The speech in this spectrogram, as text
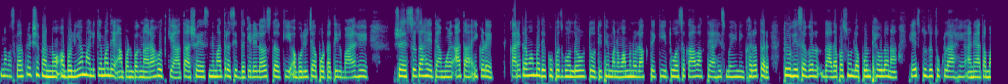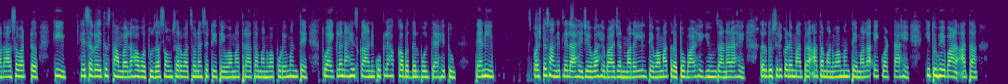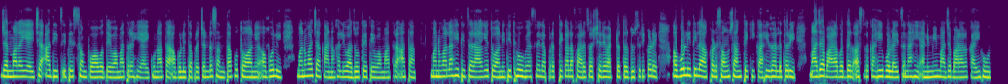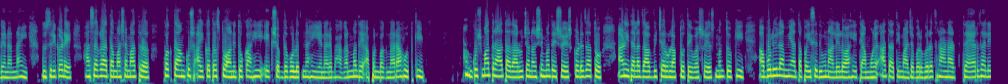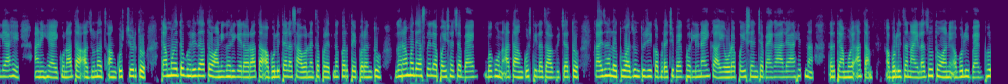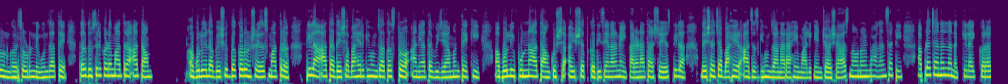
नमस्कार प्रेक्षकांनो अबोली या मालिकेमध्ये आपण बघणार आहोत की आता श्रेयसने मात्र सिद्ध केलेलं असतं की अबोलीच्या पोटातील बाळ हे श्रेयसच आहे. त्यामुळे आता इकडे कार्यक्रमामध्ये खूपच गोंधळ उठतो तिथे मनवा म्हणू लागते की तू असं का वागते आहेस बहिणी? खरं तर तू हे सगळं दादापासून लपवून ठेवलं ना हेच तुझं चुकलं आहे. आणि आता मला असं वाटतं की हे सगळं इथंच थांबायला हवं. तुझा संसार वाचवण्यासाठी तेव्हा मात्र आता मनवा पुढे म्हणते तू ऐकलं नाहीस का? आणि कुठल्या हक्काबद्दल बोलते आहे तू? त्यांनी स्पष्ट सांगितलेलं आहे जेव्हा हे बाळ जन्माला येईल तेव्हा मात्र तो बाळ हे घेऊन जाणार आहे. तर दुसरीकडे मात्र आता मनवा म्हणते मला एक वाटतं आहे की तू हे बाळ आता जन्माला यायच्या आधीच इथे संपवावं. तेव्हा मात्र हे ऐकून आता अबोलीचा प्रचंड संताप होतो आणि अबोली मनवाच्या कानाखाली वाजवते. तेव्हा मात्र आता मनवालाही तिचा राग येतो आणि तिथे उभे असलेल्या प्रत्येकाला फारच आश्चर्य वाटतं. तर दुसरीकडे अबोली तिला खडसावून सांगते की काही झालं तरी माझ्या बाळाबद्दल असलं काही बोलायचं नाही आणि मी माझ्या बाळाला काही होऊ देणार नाही. दुसरीकडे हा सगळा तमाशा मात्र फक्त अंकुश ऐकत असतो आणि तो काही एक शब्द बोलत नाही. येणाऱ्या भागांमध्ये आपण बघणार आहोत की अंकुश मात्र आता दारूच्या नशेमध्ये श्रेयसकडे जातो आणि त्याला जाब विचारू लागतो. तेव्हा श्रेयस म्हणतो की अबोलीला मी आता पैसे देऊन आलेलो आहे. त्यामुळे आता ती माझ्याबरोबरच राहणार. तयार झालेली आहे आणि हे ऐकून आता अजूनच अंकुश चिडतो. त्यामुळे तो घरी जातो आणि घरी गेल्यावर आता अबोली त्याला सावरण्याचा प्रयत्न करते. परंतु घरामध्ये असलेल्या पैशाच्या बॅग बघून आता अंकुश तिला जाब विचारतो काय झालं? तू अजून तुझी कपड्याची बॅग भरली नाही का? एवढ्या पैशांच्या बॅगा आल्या आहेत ना? तर त्यामुळे आता अबोलीचा नाईलाज होतो आणि अबोली बॅग भरून घर सोडून निघून जाते. तर दुसरीकडे मात्र आता अबोलीला बेशुद्ध करून श्रेयस मात्र तिला आता देशाबाहेर घेऊन जात असतो. आणि आता विजया म्हणते की अबोली पुन्हा आता अंकुशच्या आयुष्यात कधीच येणार नाही. कारण आता श्रेयस तिला देशाच्या बाहेर आजच घेऊन जाणार आहे. मालिकेंच्या अशाच नवनवीन भागांसाठी आपल्या चॅनलला नक्की लाईक करा.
